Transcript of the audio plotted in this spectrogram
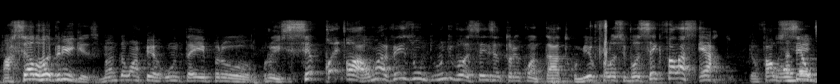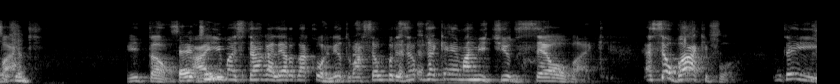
Marcelo Rodrigues, manda uma pergunta aí pro, pro seu. Ó, uma vez um, um, de vocês entrou em contato comigo falou assim: você que fala certo. Eu falo seu baque. Então, certinho. aí, mas tem a galera da corneta. O Marcelo, por exemplo, já quer mais metido, Selbach. É seu baque, pô. Não tem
